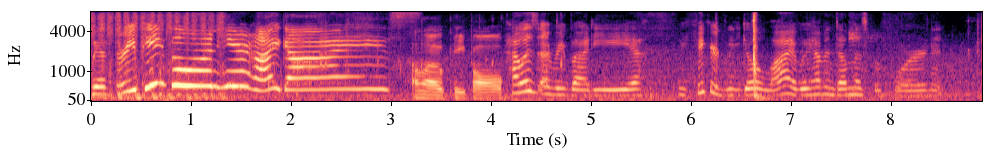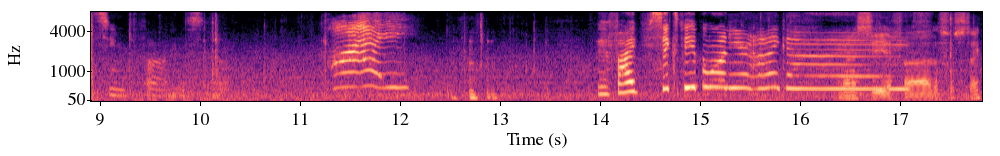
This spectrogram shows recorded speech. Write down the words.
We have three people on here. Hi, guys. Hello, people. How is everybody? We figured we'd go live. We haven't done this before, and it seemed fun. So Hi. we have five, six people on here. Hi, guys. I'm gonna see if uh, this will stick.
